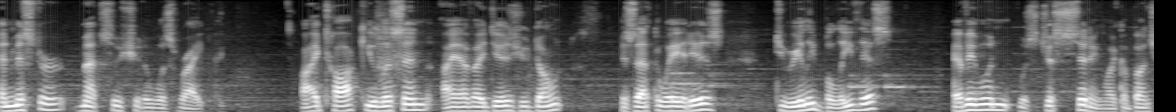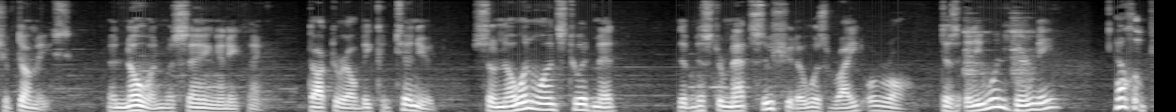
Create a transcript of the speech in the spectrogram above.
And Mr. Matsushita was right. I talk, you listen, I have ideas, you don't. Is that the way it is? Do you really believe this? Everyone was just sitting like a bunch of dummies, and no one was saying anything. Dr. Elby continued. So no one wants to admit that Mr. Matsushita was right or wrong. Does anyone hear me? Help!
